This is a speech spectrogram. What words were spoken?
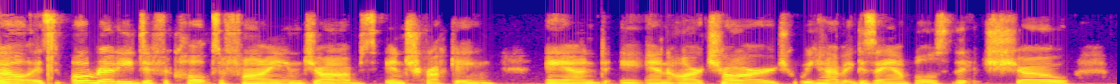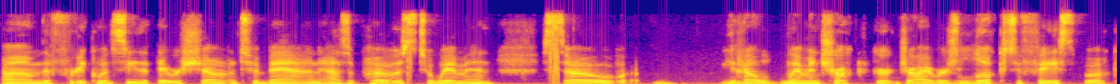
Well, it's already difficult to find jobs in trucking. And in our charge, we have examples that show um, the frequency that they were shown to men as opposed to women. So, you know, women truck drivers look to Facebook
